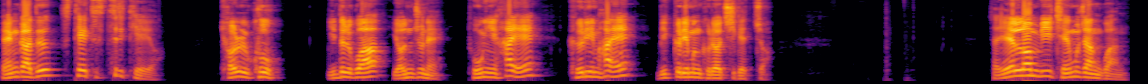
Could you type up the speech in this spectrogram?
뱅가드 스테이트 스트리트예요. 결국 이들과 연준의 동의 하에 그림 하에 밑그림은 그려지겠죠. 자, 옐런 미 재무장관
